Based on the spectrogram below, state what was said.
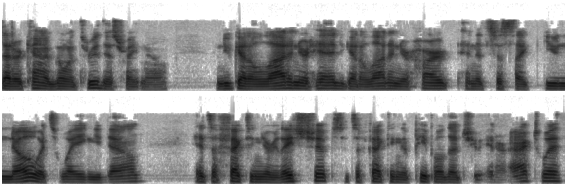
that are kind of going through this right now. And you've got a lot in your head, you got a lot in your heart, and it's just like you know it's weighing you down. It's affecting your relationships, it's affecting the people that you interact with,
